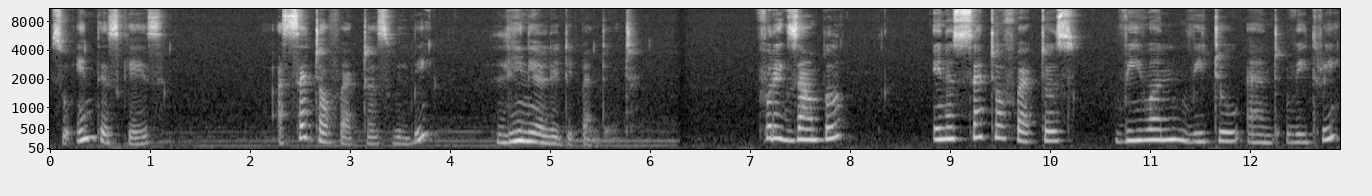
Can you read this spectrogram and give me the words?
so in this case a set of vectors will be linearly dependent. For example in a set of vectors v1 v2 and v3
